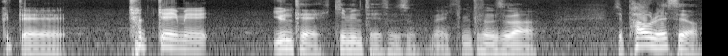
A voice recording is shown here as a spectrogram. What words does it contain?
그때 첫 게임에 윤태 김윤태 선수, 네 김윤태 선수가 이제 파울을 했어요.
